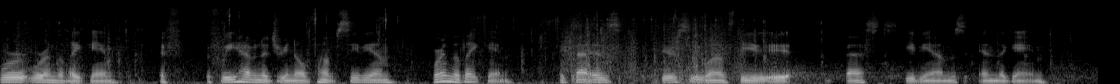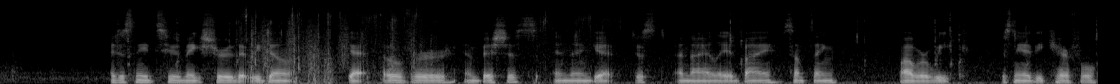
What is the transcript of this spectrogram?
We're we're in the late game. If if we have an adrenal pump CBM, we're in the late game. Like that is seriously one of the best CBMs in the game. I just need to make sure that we don't get over ambitious and then get just annihilated by something while we're weak. Just need to be careful.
